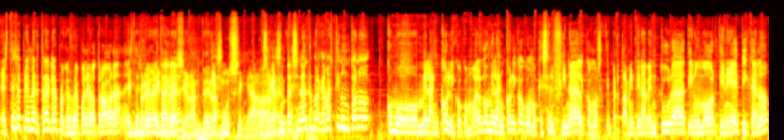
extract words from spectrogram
este es el primer tráiler, porque os voy a poner otro ahora. Este es el primer tráiler. impresionante la es- música, La música es impresionante porque además tiene un tono como melancólico, como algo melancólico, como que es el final, como es que, pero también tiene aventura, tiene humor, tiene épica, ¿no?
